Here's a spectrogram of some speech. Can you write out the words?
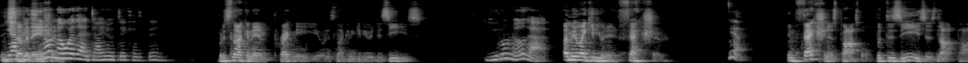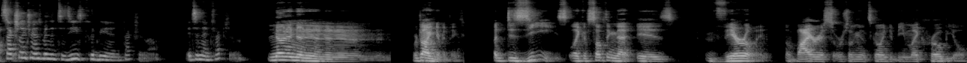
Yeah, but you don't know where that dino dick has been. But it's not gonna impregnate you, and it's not gonna give you a disease. You don't know that. I mean, it might give you an infection. Yeah. Infection is possible, but disease is not possible. Sexually transmitted disease could be an infection though. It's an infection. No, no, no, no, no, no, no, no. no. We're talking different things. A disease, like of something that is virulent, a virus or something that's going to be microbial.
